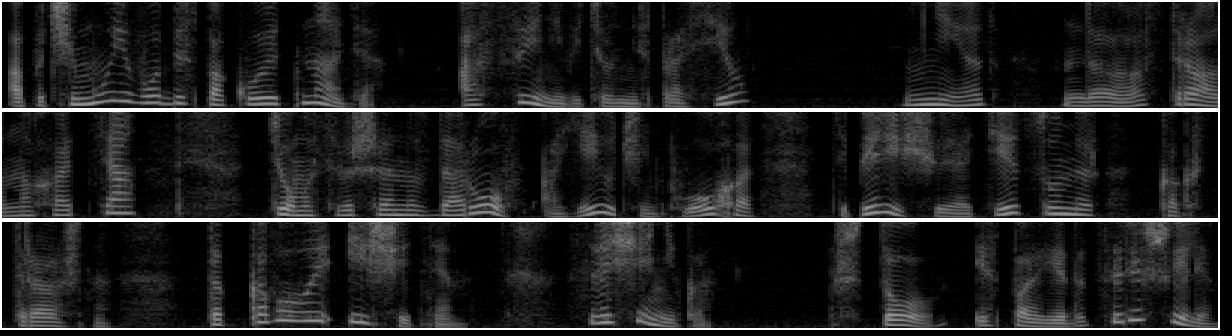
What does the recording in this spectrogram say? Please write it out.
А почему его беспокоит Надя? О сыне ведь он не спросил? Нет, да, странно, хотя... Тёма совершенно здоров, а ей очень плохо. Теперь еще и отец умер. Как страшно. Так кого вы ищете? Священника. Что, исповедаться решили?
